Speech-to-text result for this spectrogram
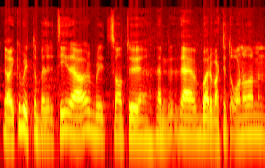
det har ikke blitt noe bedre tid. Det har jo blitt sånn at du, det har bare vært et år nå, da, men,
